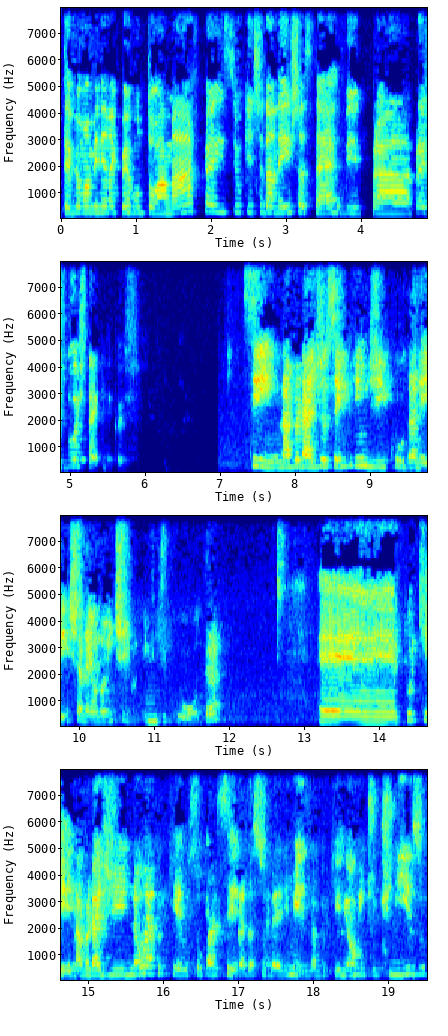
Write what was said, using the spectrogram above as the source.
Teve uma menina que perguntou a marca e se o kit da Neisha serve para as duas técnicas. Sim, na verdade eu sempre indico o da Neisha, né? Eu não indico outra. É... Porque, na verdade, não é porque eu sou parceira da Sobeli mesmo, é porque realmente utilizo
